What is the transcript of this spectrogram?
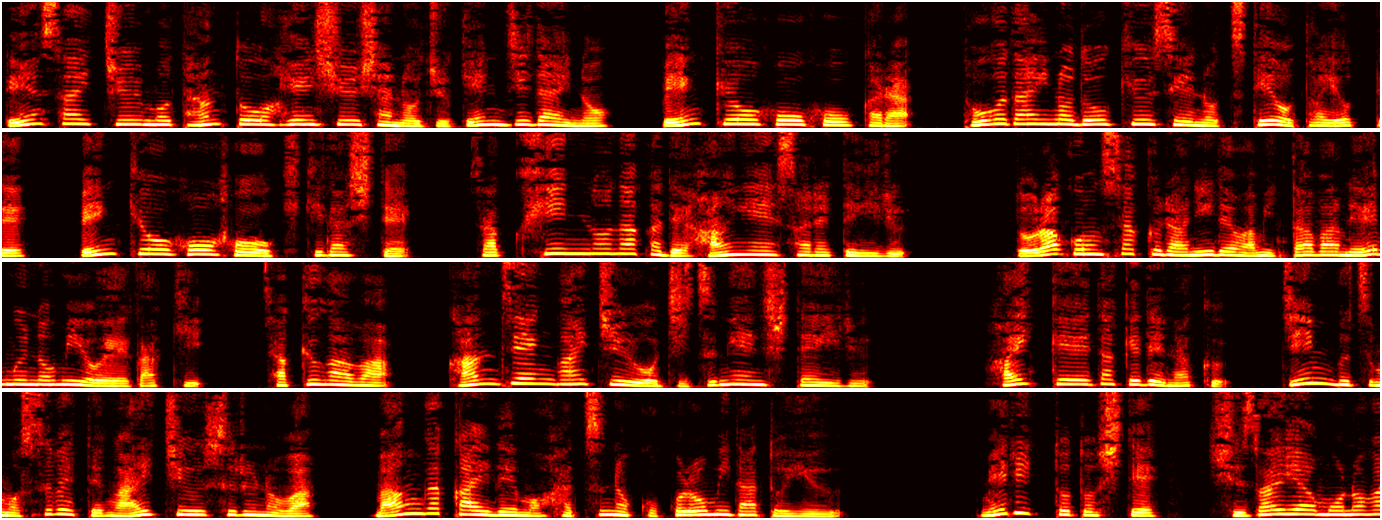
連載中も担当編集者の受験時代の勉強方法から東大の同級生のつてを頼って勉強方法を聞き出して作品の中で反映されている。ドラゴン桜2では三田はネームのみを描き、作画は完全外注を実現している。背景だけでなく人物もすべて外注するのは漫画界でも初の試みだという。メリットとして取材や物語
